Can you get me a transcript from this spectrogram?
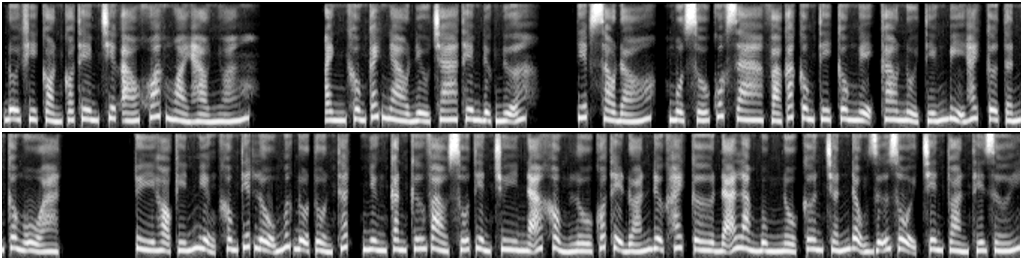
đôi khi còn có thêm chiếc áo khoác ngoài hào nhoáng. Anh không cách nào điều tra thêm được nữa. Tiếp sau đó, một số quốc gia và các công ty công nghệ cao nổi tiếng bị hacker tấn công ồ ạt. Tuy họ kín miệng không tiết lộ mức độ tổn thất nhưng căn cứ vào số tiền truy nã khổng lồ có thể đoán được hacker đã làm bùng nổ cơn chấn động dữ dội trên toàn thế giới.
